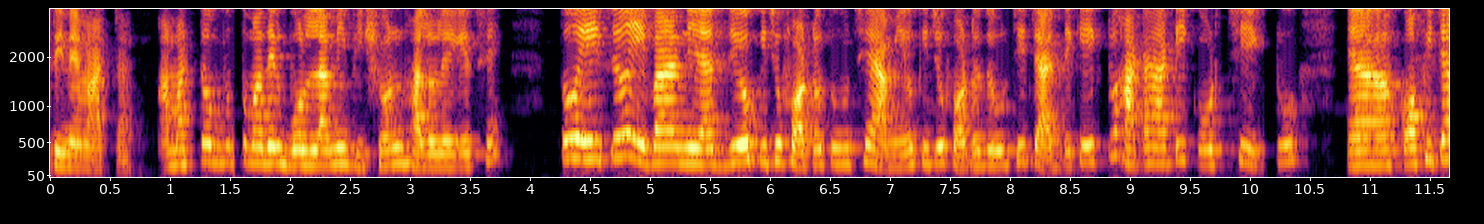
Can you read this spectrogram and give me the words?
সিনেমাটা। আমার তো তোমাদের বললামই ভীষণ ভালো লেগেছে। তো এই যে এবার নীলাদ্রিও কিছু ফটো তুলছে, আমিও কিছু ফটো তুলছি, চারদিকে একটু হাঁটাহাঁটি করছি, একটু কফিটা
